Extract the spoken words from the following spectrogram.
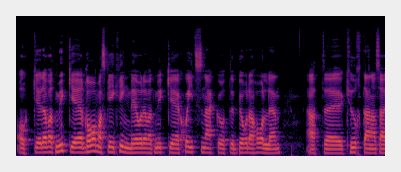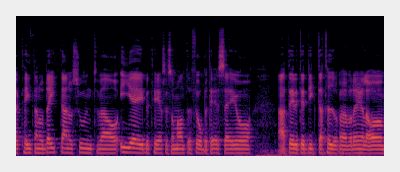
Och eh, det har varit mycket ramaskri kring det och det har varit mycket skitsnack åt båda hållen. Att uh, Kurtan har sagt hitan och ditan och sunt va och EA beter sig som man inte får bete sig och att det är lite diktatur över det hela och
